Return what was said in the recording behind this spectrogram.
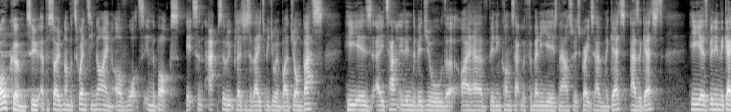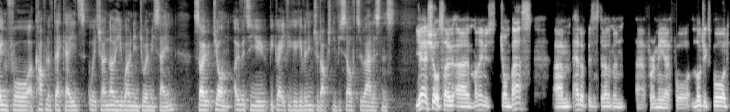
Welcome to episode number 29 of What's in the Box. It's an absolute pleasure today to be joined by John Bass. He is a talented individual that I have been in contact with for many years now, so it's great to have him a guest, as a guest. He has been in the game for a couple of decades, which I know he won't enjoy me saying. So, John, over to you. It'd be great if you could give an introduction of yourself to our listeners. Yeah, sure. So, uh, my name is John Bass, I'm head of business development uh, for EMEA for Logix Board.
